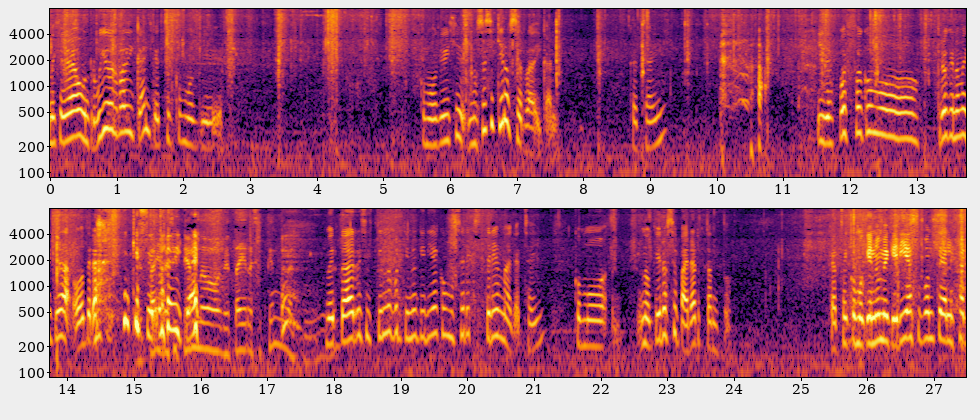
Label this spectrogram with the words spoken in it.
me generaba un ruido el radical, caché como que... Como que dije, no sé si quiero ser radical. ¿Cachai? Y después fue como, creo que no me queda otra que te ser estáis radical. te estáis resistiendo. Me estaba resistiendo porque no quería como ser extrema, ¿cachai? Como no quiero separar tanto. ¿Cachai? Como que no me quería, suponte, alejar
